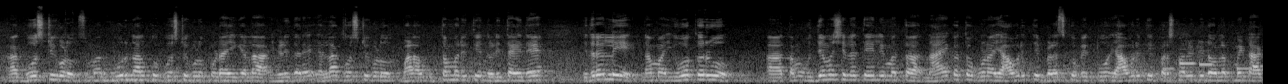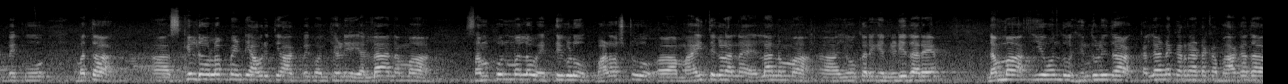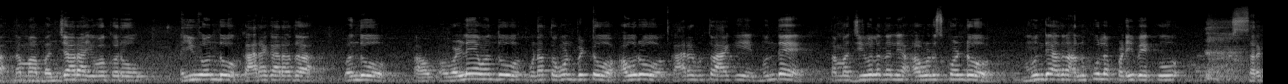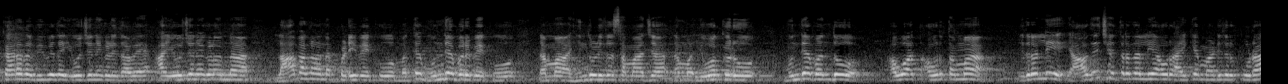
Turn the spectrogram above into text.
ಆ, ಗೋಷ್ಠಿಗಳು, ಸುಮಾರು ಮೂರು ನಾಲ್ಕು ಗೋಷ್ಠಿಗಳು ಕೂಡ ಈಗೆಲ್ಲ ಹೇಳಿದ್ದಾರೆ. ಎಲ್ಲ ಗೋಷ್ಠಿಗಳು ಭಾಳ ಉತ್ತಮ ರೀತಿಯಲ್ಲಿ ನಡೀತಾ ಇದೆ. ಇದರಲ್ಲಿ ನಮ್ಮ ಯುವಕರು ತಮ್ಮ ಉದ್ಯಮಶೀಲತೆಯಲ್ಲಿ ಮತ್ತು ನಾಯಕತ್ವ ಗುಣ ಯಾವ ರೀತಿ ಬೆಳೆಸ್ಕೋಬೇಕು, ಯಾವ ರೀತಿ ಪರ್ಸ್ನಾಲಿಟಿ ಡೆವಲಪ್ಮೆಂಟ್ ಆಗಬೇಕು, ಮತ್ತು ಸ್ಕಿಲ್ ಡೆವಲಪ್ಮೆಂಟ್ ಯಾವ ರೀತಿ ಆಗಬೇಕು ಅಂಥೇಳಿ ಎಲ್ಲ ನಮ್ಮ ಸಂಪನ್ಮೂಲ ವ್ಯಕ್ತಿಗಳು ಭಾಳಷ್ಟು ಮಾಹಿತಿಗಳನ್ನು ಎಲ್ಲ ನಮ್ಮ ಯುವಕರಿಗೆ ನೀಡಿದ್ದಾರೆ. ನಮ್ಮ ಈ ಒಂದು ಹಿಂದುಳಿದ ಕಲ್ಯಾಣ ಕರ್ನಾಟಕ ಭಾಗದ ನಮ್ಮ ಬಂಜಾರ ಯುವಕರು ಈ ಒಂದು ಕಾರ್ಯಾಗಾರದ ಒಂದು ಒಳ್ಳೆಯ ಒಂದು ಗುಣ ತಗೊಂಡ್ಬಿಟ್ಟು ಅವರು ಕಾರ್ಯವೃತ್ತ ಆಗಿ ಮುಂದೆ ತಮ್ಮ ಜೀವನದಲ್ಲಿ ಅಳವಡಿಸ್ಕೊಂಡು ಮುಂದೆ ಅದರ ಅನುಕೂಲ ಪಡಿಬೇಕು. ಸರ್ಕಾರದ ವಿವಿಧ ಯೋಜನೆಗಳಿದ್ದಾವೆ ಆ ಯೋಜನೆಗಳನ್ನು ಲಾಭಗಳನ್ನು ಪಡಿಬೇಕು. ಮತ್ತು ಮುಂದೆ ಬರಬೇಕು. ನಮ್ಮ ಹಿಂದುಳಿದ ಸಮಾಜ, ನಮ್ಮ ಯುವಕರು ಮುಂದೆ ಬಂದು ಅವ, ಅವರು ತಮ್ಮ ಇದರಲ್ಲಿ ಯಾವುದೇ ಕ್ಷೇತ್ರದಲ್ಲಿ ಅವರು ಆಯ್ಕೆ ಮಾಡಿದರೂ ಕೂಡ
